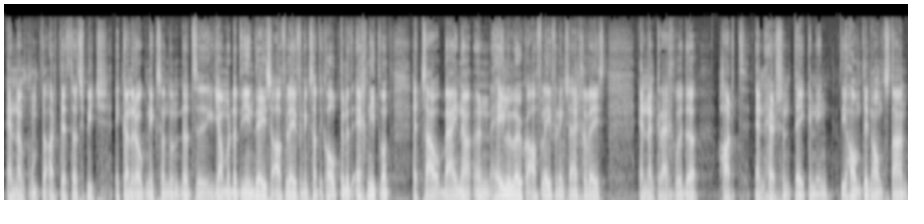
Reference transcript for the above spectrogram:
En dan komt de Arteta-speech. Ik kan er ook niks aan doen. Dat, uh, jammer dat hij in deze aflevering zat. Ik hoopte het echt niet, want het zou bijna een hele leuke aflevering zijn geweest. En dan krijgen we de hart- en hersentekening. Die hand in hand staan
